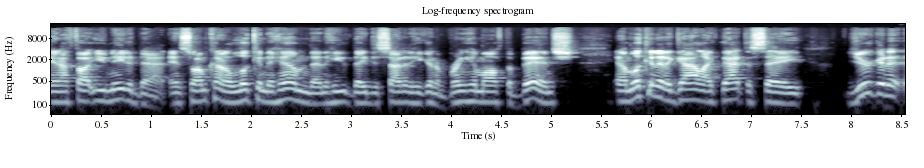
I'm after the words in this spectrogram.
And i thought you needed that. And so i'm kind of looking to him then he they decided he's going to bring him off the bench. And i'm looking at a guy like that to say you're going to,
